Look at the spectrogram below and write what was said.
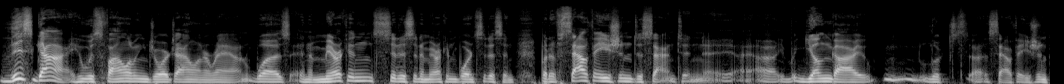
This guy who was following George Allen around was an American citizen, American born citizen, but of South Asian descent, and uh, a young guy looked uh, South Asian.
